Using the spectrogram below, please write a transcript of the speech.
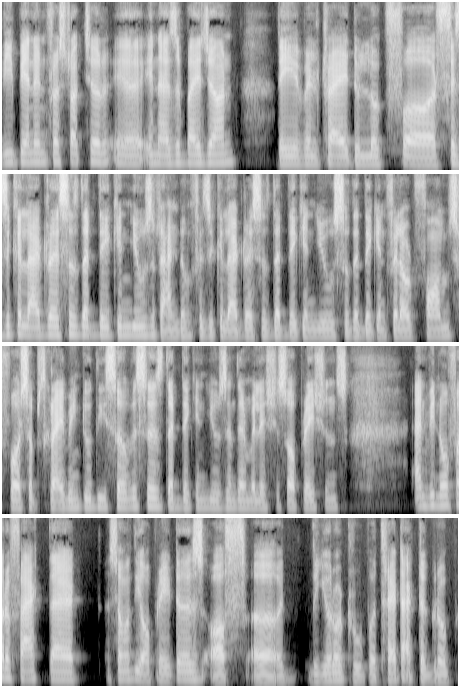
VPN infrastructure uh, in Azerbaijan. They will try to look for physical addresses that they can use, random physical addresses that they can use so that they can fill out forms for subscribing to these services that they can use in their malicious operations. And we know for a fact that some of the operators of uh, the YoroTrooper threat actor group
